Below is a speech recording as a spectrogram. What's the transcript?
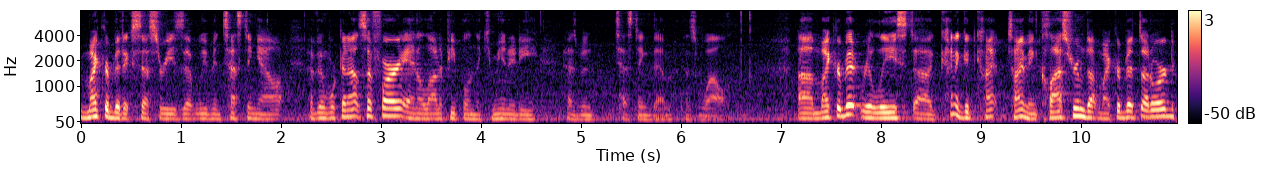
microbit accessories that we've been testing out have been working out so far, and a lot of people in the community has been testing them as well. Uh, Microbit released uh, kind of good timing. Classroom.microbit.org.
